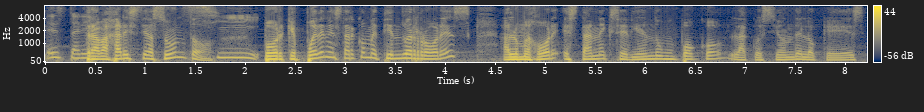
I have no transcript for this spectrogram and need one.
Estaría... trabajar este asunto? Sí. Porque pueden estar cometiendo errores, a lo mejor están excediendo un poco la cuestión de lo que es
